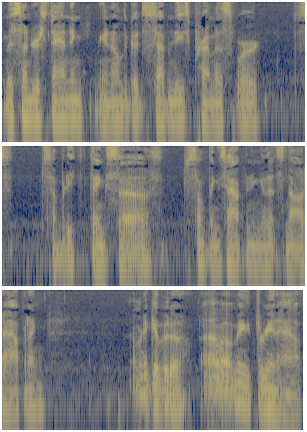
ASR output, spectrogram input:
misunderstanding, you know, the good '70s premise where somebody thinks uh, something's happening and it's not happening. I'm gonna give it a uh, well, maybe three and a half.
